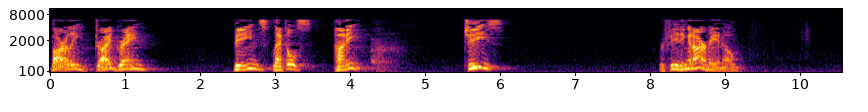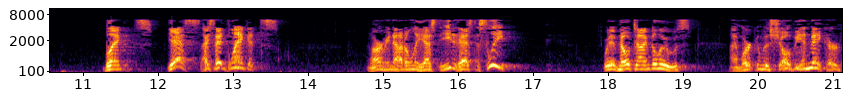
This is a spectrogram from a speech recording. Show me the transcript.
barley, dried grain, beans, lentils, honey, cheese, we're feeding an army, you know. Blankets. Yes, I said blankets. An army not only has to eat, it has to sleep. We have no time to lose. I'm working with Shobi and Machir.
